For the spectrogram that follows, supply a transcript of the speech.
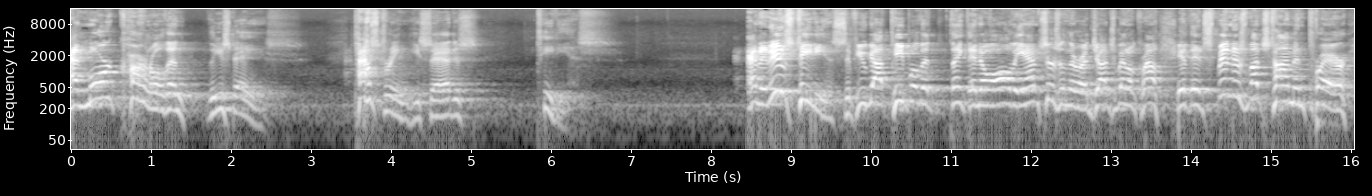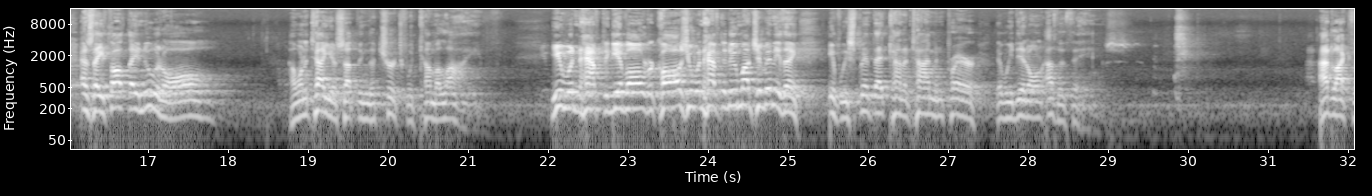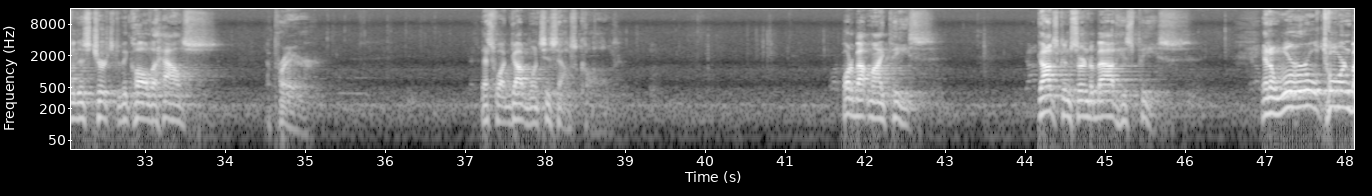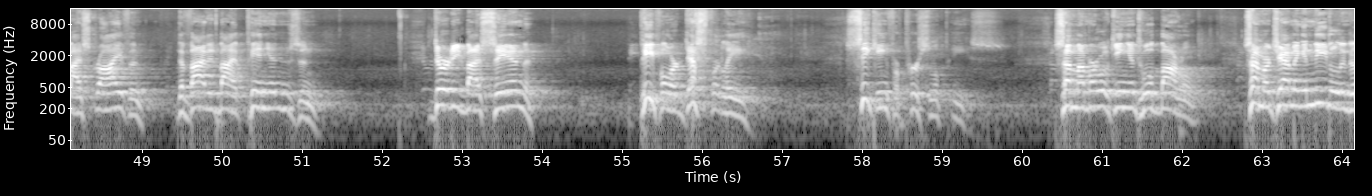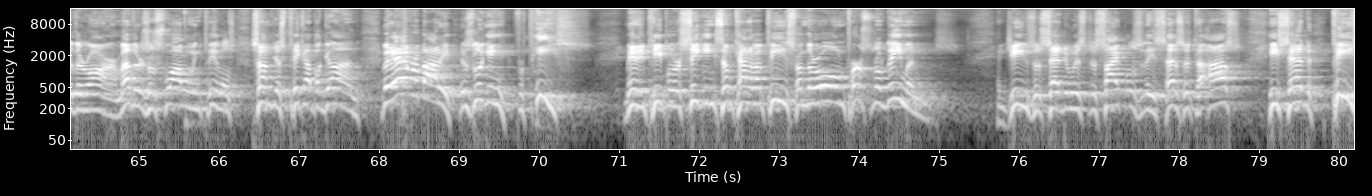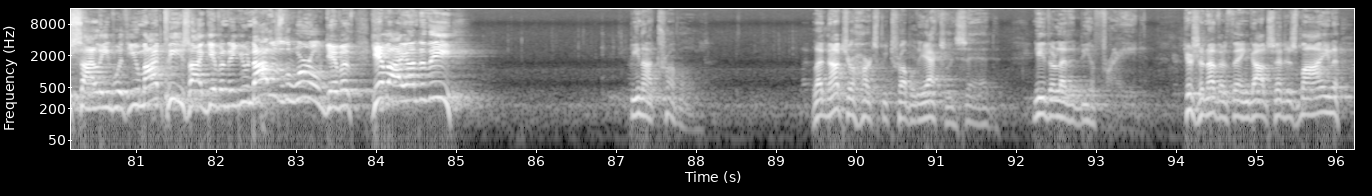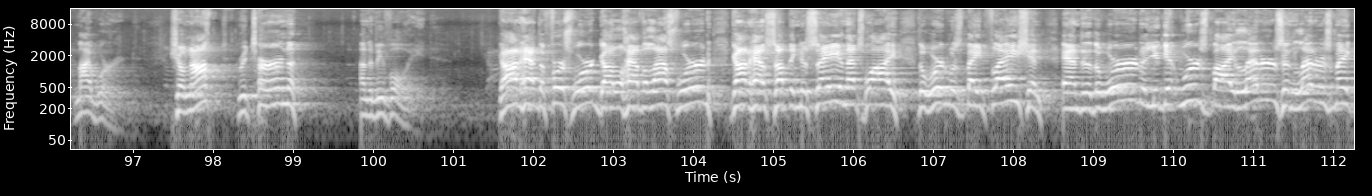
and more carnal than these days. Pastoring, he said, is tedious. And it is tedious if you got people that think they know all the answers and they're a judgmental crowd. If they'd spend as much time in prayer as they thought they knew it all, I want to tell you something the church would come alive. You wouldn't have to give altar calls, you wouldn't have to do much of anything if we spent that kind of time in prayer that we did on other things. I'd like for this church to be called a house of prayer. That's what God wants his house called. What about my peace? God's concerned about his peace. In a world torn by strife and divided by opinions and dirtied by sin, people are desperately seeking for personal peace. Some of them are looking into a bottle some are jamming a needle into their arm. Others are swallowing pills. Some just pick up a gun. But everybody is looking for peace. Many people are seeking some kind of a peace from their own personal demons. And Jesus said to his disciples, and he says it to us, he said, Peace I leave with you, my peace I give unto you, not as the world giveth, give I unto thee. Be not troubled. Let not your hearts be troubled, he actually said neither let it be afraid. Here's another thing God said is mine, my word shall not return unto me void. God had the first word, God will have the last word. God has something to say, and that's why the word was made flesh. And, and the word, you get words by letters, and letters make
